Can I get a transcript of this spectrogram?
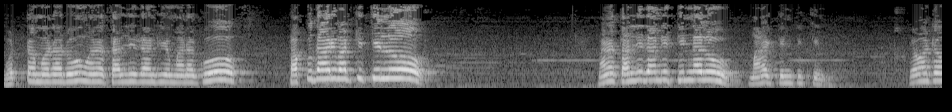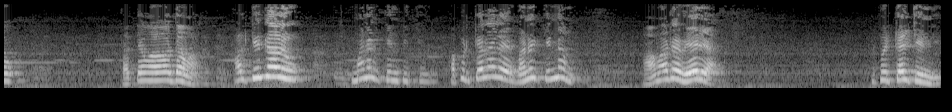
మొట్టమొదడు మన తల్లిదండ్రి మనకు తప్పుదారి పట్టించిల్లు. మన తల్లిదండ్రి తిన్నలు మనకు తినిపించింది. ఏమంటావు? సత్యం అవద్దామా? వాళ్ళు తిన్నాడు మనకు తినిపించింది. అప్పుడు తెలలే మనకి తిన్నాం. ఆ మాట వేరే. ఇప్పుడు తెలిసింది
